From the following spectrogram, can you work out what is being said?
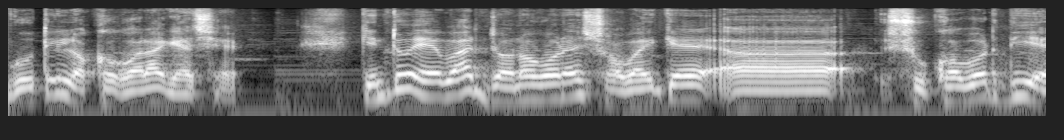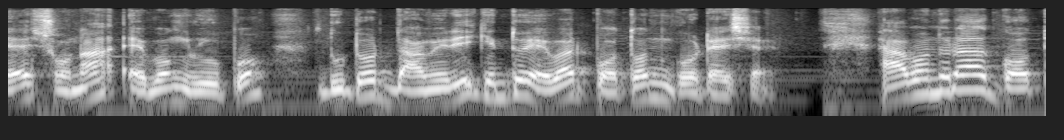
গতি লক্ষ্য করা গেছে। কিন্তু এবার জনগণের সবাইকে সুখবর দিয়ে সোনা এবং রূপো দুটোর দামেরই কিন্তু এবার পতন ঘটেছে। হ্যাঁ বন্ধুরা, গত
